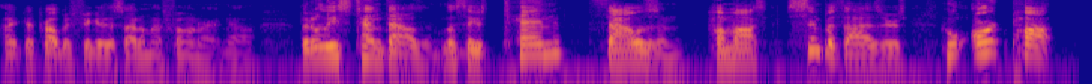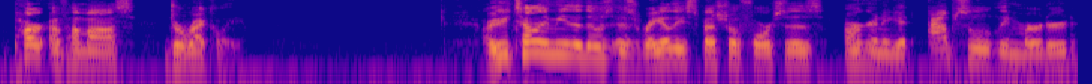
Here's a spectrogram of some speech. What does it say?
I could probably figure this out on my phone right now. But at least 10,000. Let's say it's 10,000 Hamas sympathizers who aren't part of Hamas directly. Are you telling me that those Israeli special forces aren't going to get absolutely murdered?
